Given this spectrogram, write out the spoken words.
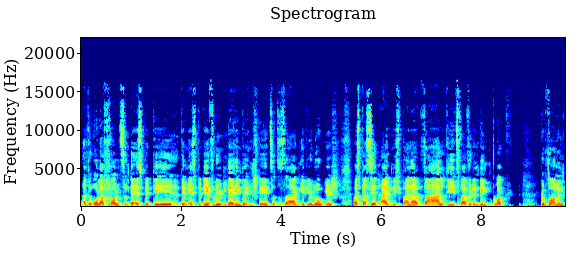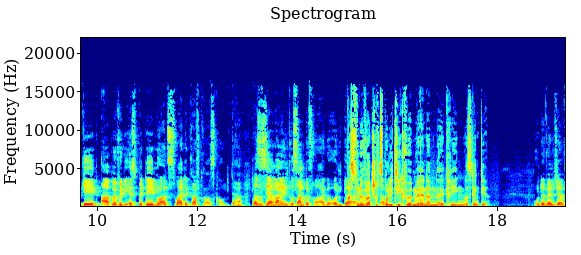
also Olaf Scholz und der SPD, dem SPD-Flügel, der hinter ihm steht, sozusagen ideologisch. Was passiert eigentlich bei einer Wahl, die zwar für den linken Block gewonnen geht, aber für die SPD nur als zweite Kraft rauskommt. Ja, das ist ja mal eine interessante Frage. Und was für eine Wirtschaftspolitik würden wir denn dann äh, kriegen? Was denkt ihr? Unter welcher,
